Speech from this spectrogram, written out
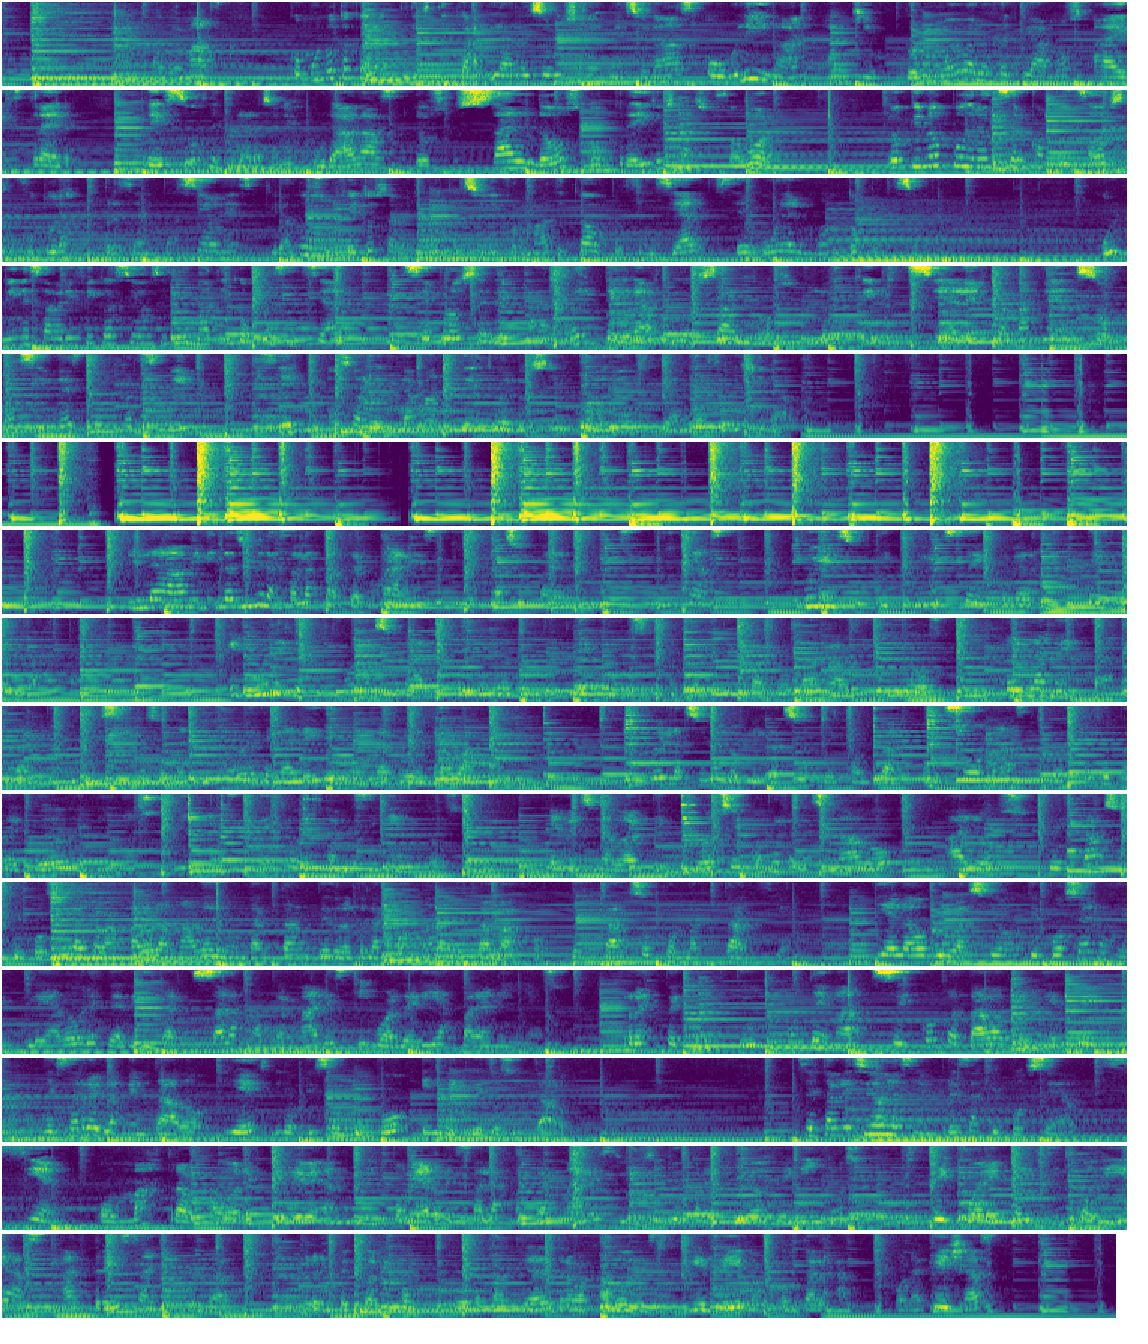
Además, como nota característica, las resoluciones mencionadas obligan a quien promueva los reclamos a extraer de sus declaraciones juradas los saldos o créditos a su favor, lo que no podrán ser compensados en futuras presentaciones, quedando sujetos a verificación informática o presencial según el monto peticional culmine esa verificación sistemática presencial, se procede a reintegrar los saldos, los que, se alerta también, son pasibles de percibir si es que no se reclaman dentro de los 5 años obligación que poseen los empleadores de habilitar salas maternales y guarderías para niños. Respecto a este último tema, se contrataba pendiente de ser reglamentado y es lo que se ocupó el decreto citado. Se estableció a las empresas que posean 100 o más trabajadores que deben disponer de salas maternales y un sitio para el cuidado de niños de 45 aquellas,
